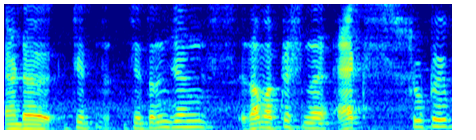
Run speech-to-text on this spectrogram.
and uh, Chit Chitranjan Ramakrishna executive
